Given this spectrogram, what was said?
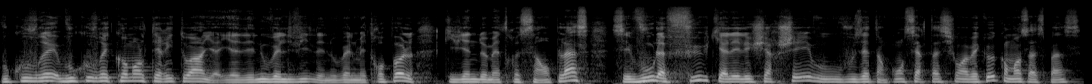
vous, couvrez, vous couvrez comment le territoire? Il y, a, des nouvelles villes, des nouvelles métropoles qui viennent de mettre ça en place. C'est vous, la FUB, qui allez les chercher? Vous, vous êtes en concertation avec eux? Comment ça se passe?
